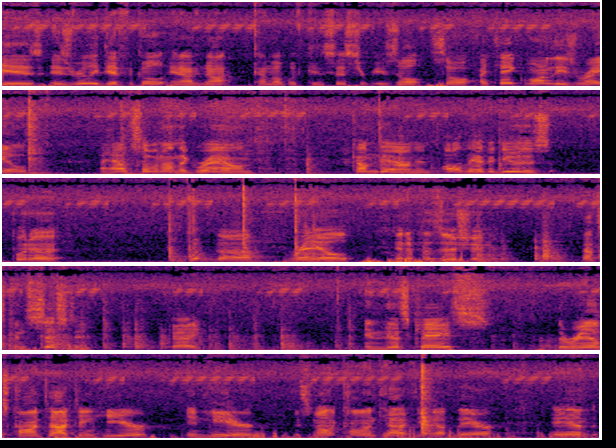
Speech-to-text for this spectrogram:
is, is really difficult and I've not come up with consistent results. So I take one of these rails, I have someone on the ground come down and all they have to do is put a put the rail in a position that's consistent okay? In this case, the rail is contacting here and here. It's not contacting up there. And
